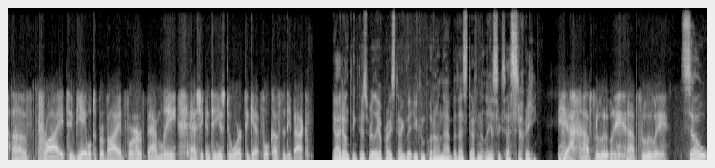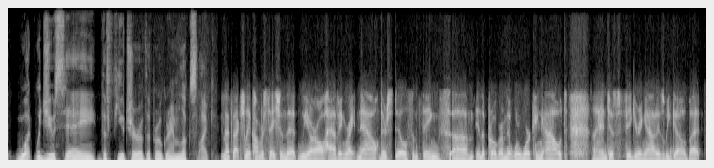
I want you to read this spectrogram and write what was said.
of pride to be able to provide for her family as she continues to work to get full custody back. Yeah, I don't think there's really a price tag that you can put on that, but that's definitely a success story. Yeah, absolutely. Absolutely. So, what would you say the future of the program looks like? That's actually a conversation that we are all having right now. There's still some things um, in the program that we're working out and just figuring out as we go. But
